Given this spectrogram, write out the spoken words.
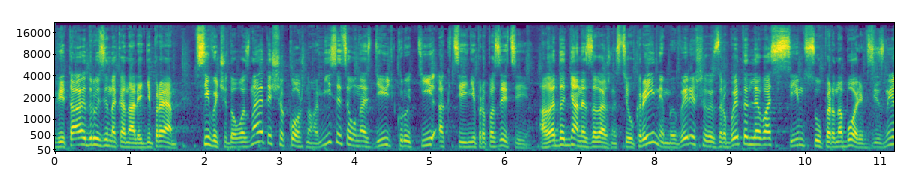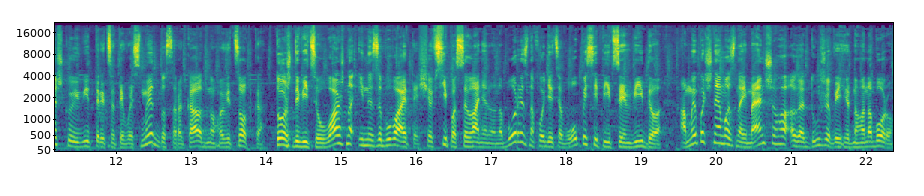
Вітаю, друзі, на каналі Дніпрем. Всі ви чудово знаєте, що кожного місяця у нас діють круті акційні пропозиції. Але до Дня Незалежності України ми вирішили зробити для вас 7 супернаборів зі знижкою від 38 до 41%. Тож дивіться уважно і не забувайте, що всі посилання на набори знаходяться в описі під цим відео. А ми почнемо з найменшого, але дуже вигідного набору.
